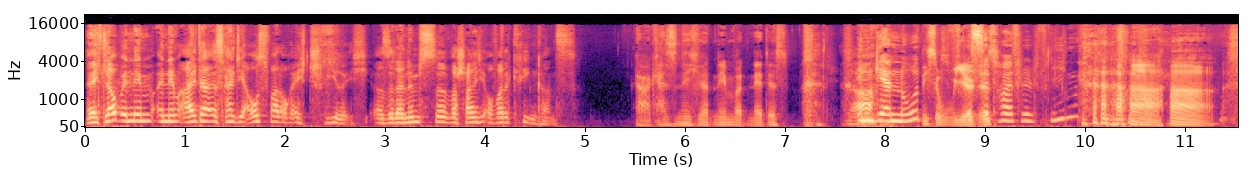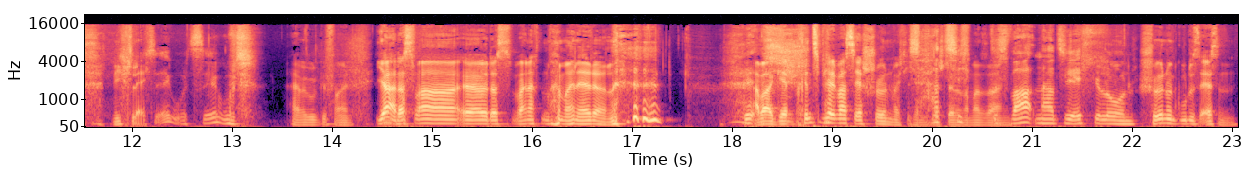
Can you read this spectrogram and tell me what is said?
Ja, ich glaube, in dem, in dem Alter ist halt die Auswahl auch echt schwierig. Also da nimmst du wahrscheinlich auch, was du kriegen kannst. Ja, kannst du nicht was nehmen, was nett ist? Ja, In Gernot Nicht so weird ist der ist. Teufel fliegen. nicht schlecht. sehr gut, sehr gut. Hat mir gut gefallen. Ja, das war äh, das Weihnachten bei meinen Eltern. Aber prinzipiell war es sehr schön, möchte ich an das, dieser Stelle nochmal das sagen. Warten hat sich echt gelohnt. Schön und gutes Essen.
